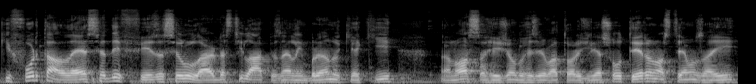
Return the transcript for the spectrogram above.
que fortalece a defesa celular das tilápias. Né? Lembrando que aqui na nossa região do reservatório de Ilha Solteira nós temos aí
